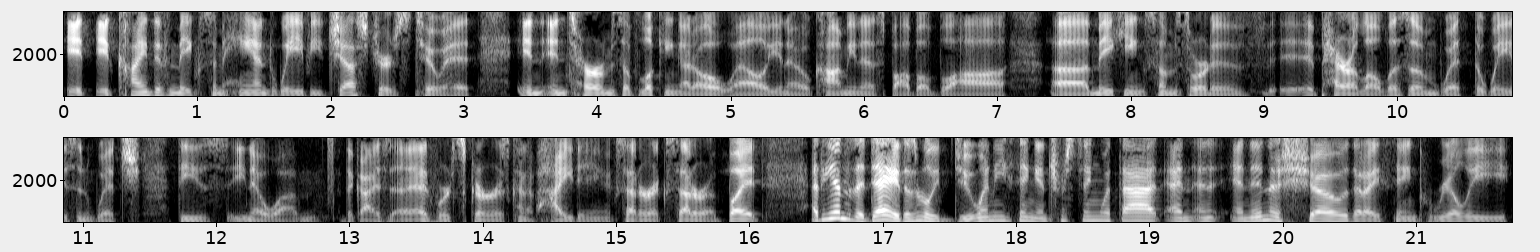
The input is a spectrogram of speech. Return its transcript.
it, it kind of makes some hand wavy gestures to it in, in terms of looking at, oh, well, you know, communist, blah, blah, blah, uh, making some sort of uh, parallelism with the ways in which these, you know, um, the guys, uh, Edward Skur is kind of hiding, et cetera, et cetera. But at the end of the day, it doesn't really do anything interesting with that. And, and, and in a show that I think really,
